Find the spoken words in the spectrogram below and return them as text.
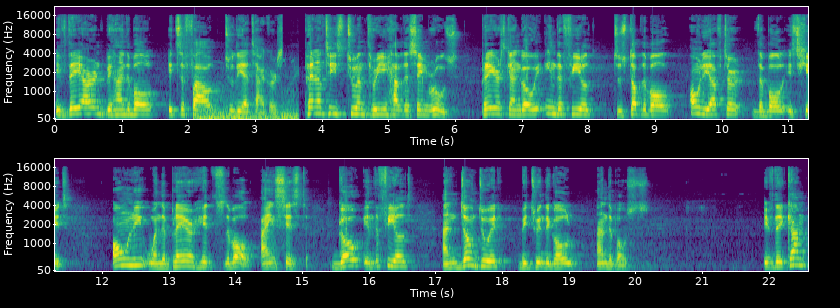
If they aren't behind the ball, it's a foul to the attackers. Penalties 2 and 3 have the same rules. Players can go in the field to stop the ball only after the ball is hit. Only when the player hits the ball. I insist. Go in the field and don't do it between the goal and the posts. If they come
